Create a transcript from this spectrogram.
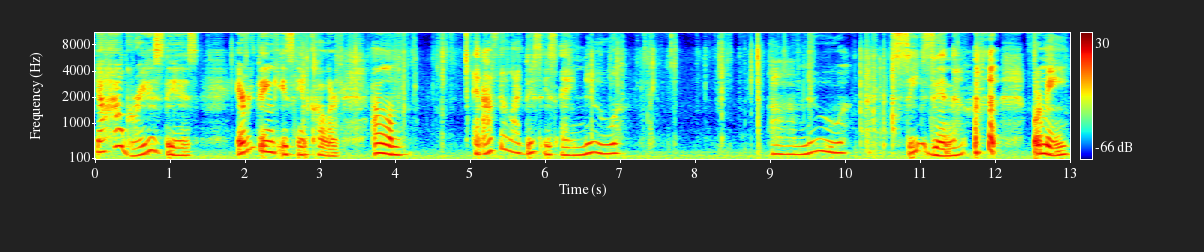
Y'all, how great is this? Everything is in color. Um, and I feel like this is a new, um, new season for me.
